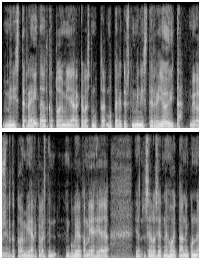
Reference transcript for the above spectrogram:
ministereitä, jotka toimii järkevästi, mutta, mutta erityisesti ministeriöitä myös, mm. jotka toimii järkevästi, niin kuin virkamiehiä ja, ja sellaisia, että ne hoitaa niin kuin ne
